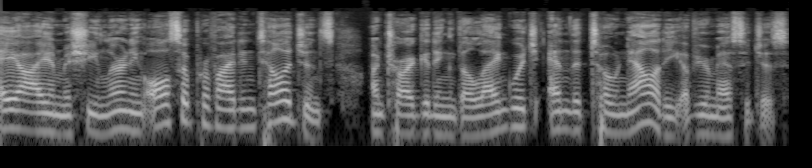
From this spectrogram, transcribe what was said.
AI and machine learning also provide intelligence on targeting the language and the tonality of your messages.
